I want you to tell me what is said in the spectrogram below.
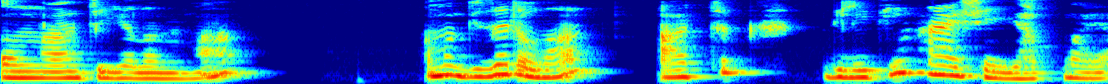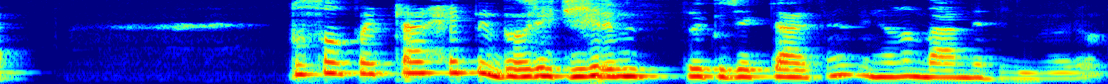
onlarca yalanıma. Ama güzel olan artık dilediğim her şeyi yapmaya. Bu sohbetler hep mi böyle ciğerimizi sökecek derseniz inanın ben de bilmiyorum.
